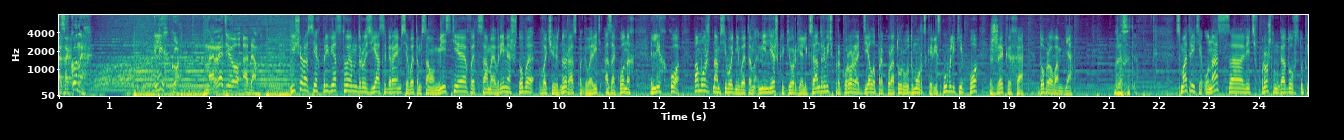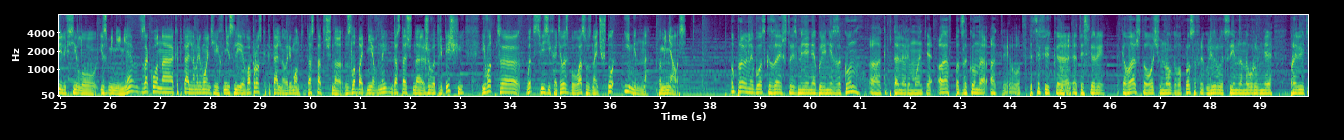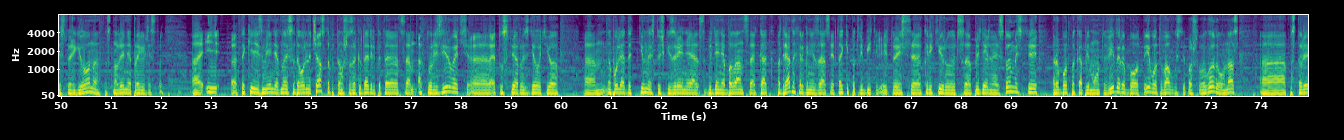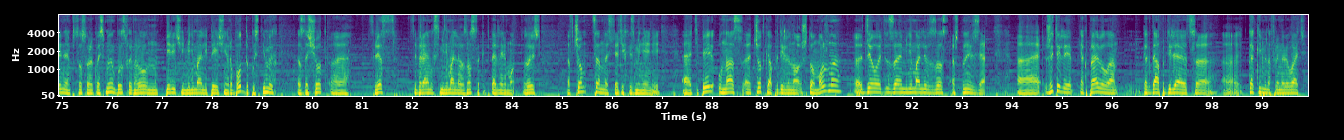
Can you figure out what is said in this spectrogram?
О законах? Легко. На радио Адам. Еще раз всех приветствуем, друзья. Собираемся в этом самом месте, в это самое время, чтобы в очередной раз поговорить о законах легко. Поможет нам сегодня в этом Милешко Георгий Александрович, прокурор отдела прокуратуры Удмуртской республики по ЖКХ. Доброго вам дня. Здравствуйте. Смотрите, у нас а, ведь в прошлом году вступили в силу изменения в закон о капитальном ремонте, их внесли. Вопрос капитального ремонта достаточно злободневный, достаточно животрепещущий. И вот э, в этой связи хотелось бы у вас узнать, что именно поменялось? Ну, правильно было сказать, что изменения были не в закон о капитальном ремонте, а в подзаконные акты. Вот специфика mm-hmm. этой сферы такова, что очень много вопросов регулируется именно на уровне правительства региона, постановления правительства. А, и э, такие изменения вносятся довольно часто, потому что законодатель пытается актуализировать э, эту сферу, сделать ее более адаптивной с точки зрения соблюдения баланса как подрядных организаций, так и потребителей. То есть э, корректируются предельные стоимости работ по капремонту, виды работ. И вот в августе прошлого года у нас э, постановлением 548 был сформирован перечень, минимальный перечень работ, допустимых за счет э, средств, собираемых с минимального взноса капитальный ремонт. То есть в чем ценность этих изменений? Э, теперь у нас э, четко определено, что можно э, делать за минимальный взнос, а что нельзя. Жители, как правило, когда определяются, как именно формировать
